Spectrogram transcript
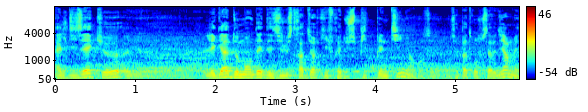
elle disait que euh, les gars demandaient des illustrateurs qui feraient du speed painting. On sait- on sait pas trop ce que ça veut dire, mais.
